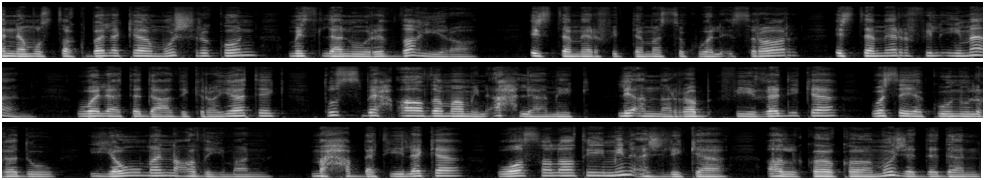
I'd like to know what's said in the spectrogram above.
أن مستقبلك مشرق مثل نور الظهيرة. استمر في التمسك والإصرار استمر في الإيمان ولا تدع ذكرياتك تصبح أعظم من أحلامك لأن الرب في غدك وسيكون الغد يوما عظيما. محبتي لك وصلاتي من أجلك ألقاك مجددا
